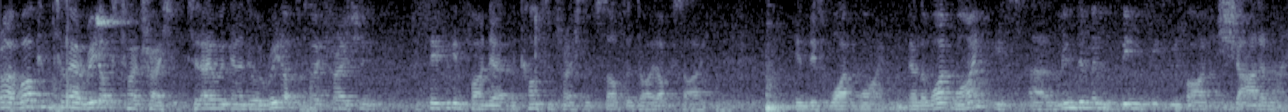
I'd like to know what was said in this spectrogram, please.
All right, welcome to our redox titration. Today we're going to do a redox titration to see if we can find out the concentration of sulfur dioxide in this white wine. Now the white wine is uh, Lindeman Bin 65 Chardonnay.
